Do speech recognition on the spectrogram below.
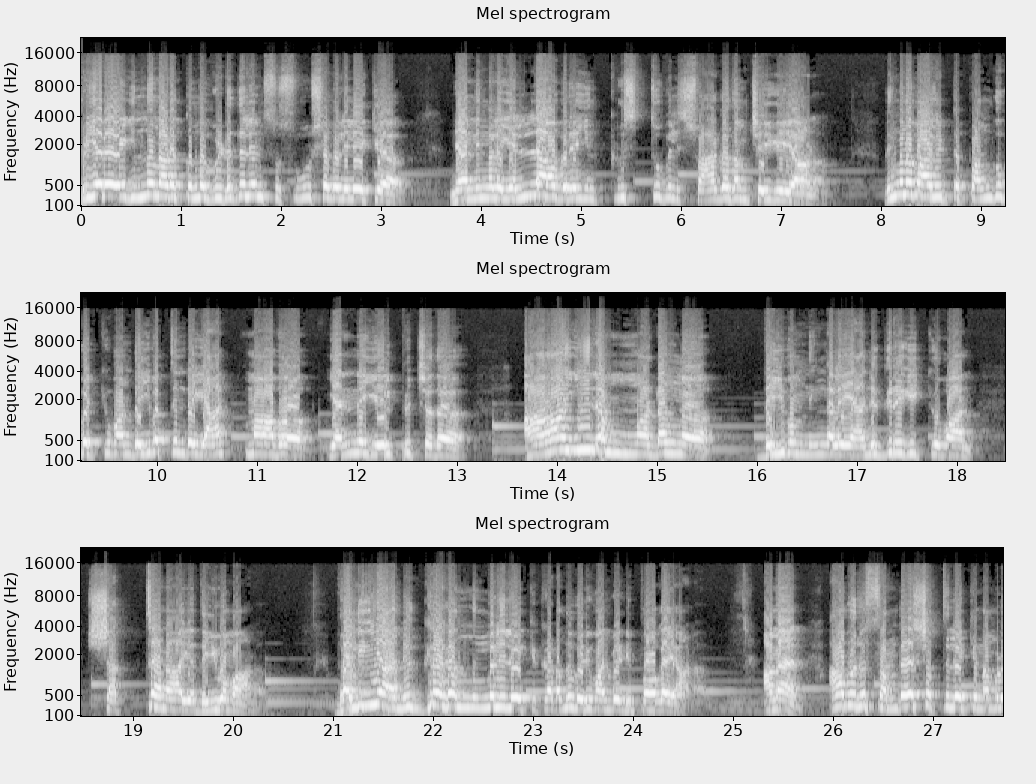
പ്രിയരെ ഇന്ന് നടക്കുന്ന വിടുതലിൻ ശുശ്രൂഷകളിലേക്ക് ഞാൻ നിങ്ങളെ എല്ലാവരെയും ക്രിസ്തുവിൽ സ്വാഗതം ചെയ്യുകയാണ്. നിങ്ങളുമായിട്ട് പങ്കുവയ്ക്കുവാൻ ദൈവത്തിന്റെ ആത്മാവ് എന്നെ ഏൽപ്പിച്ചത് ആയിരം മടങ്ങ് ദൈവം നിങ്ങളെ അനുഗ്രഹിക്കുവാൻ ശക്തനായ ദൈവമാണ്. വലിയ അനുഗ്രഹം നിങ്ങളിലേക്ക് കടന്നു വരുവാൻ വേണ്ടി പോകുകയാണ് അമേൻ ആ ഒരു സന്ദേശത്തിലേക്ക് നമ്മൾ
